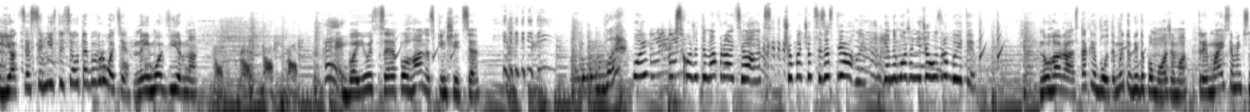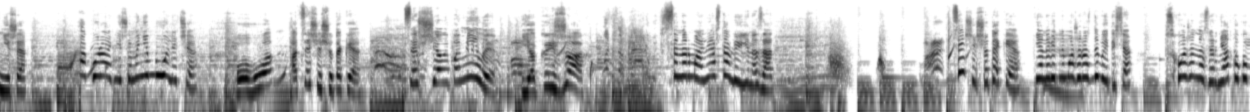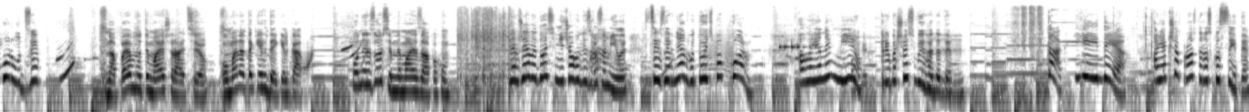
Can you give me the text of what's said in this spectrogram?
Як це все міститься у тебе в роті? Неймовірно. Боюсь, це погано скінчиться. Ой, схоже, ти мав рацію, Алекс. Чупа-чупси застрягли. Я не можу нічого зробити. Ну, гаразд, так і буде. Ми тобі допоможемо. Тримайся міцніше. Акуратніше, мені боляче. Ого, а це ще що таке? Це щелепа Міли. Який жах. Нормально, я вставлю її назад. Це ще що таке? Я навіть не можу роздивитися. Схоже на зернятко кукурудзи. Напевно, ти маєш рацію. У мене таких декілька. У них зовсім немає запаху. Невже ви досі нічого не зрозуміли? З цих зернят готують попкорн. Але я не вмію. Треба щось вигадати. Так, є ідея. А якщо просто розкусити?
